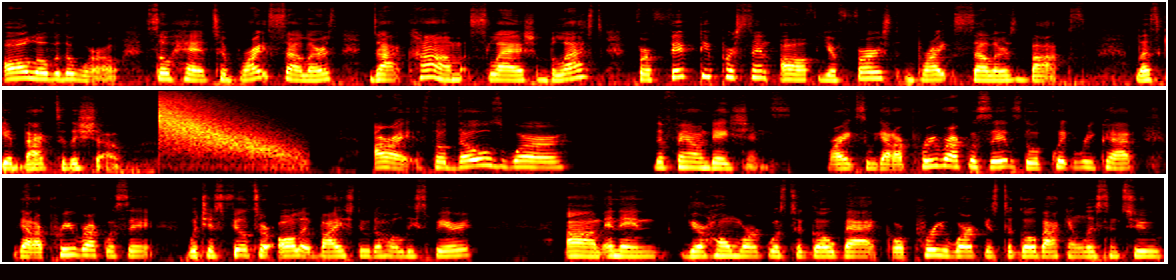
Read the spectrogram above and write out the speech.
all over the world. So head to brightcellars.com slash blessed for 50% off your first Bright Cellars box. Let's get back to the show. All right, so those were the foundations right? So we got our prerequisite. Let's do a quick recap. We got our prerequisite, which is filter all advice through the Holy Spirit. Um, and then your homework was to go back or pre work is to go back and listen to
